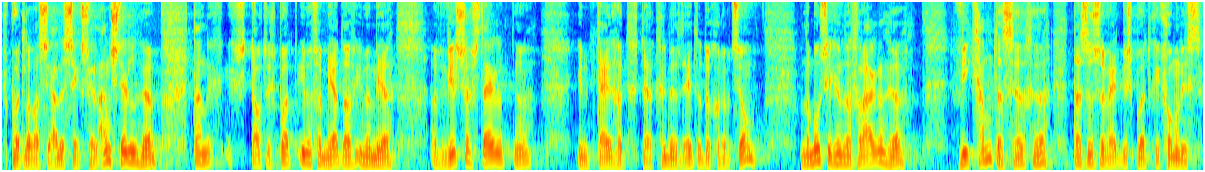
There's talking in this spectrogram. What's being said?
Sportler, was sie alles sexuell anstellen. Ja? Dann taucht der Sport immer vermehrt auf, immer mehr auf den Wirtschaftsteil. Ja? im Teil hat der Kriminalität oder Korruption. Und da muss ich ihn fragen, ja, wie kam das, ja, dass es so weit mit Sport gekommen ist?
